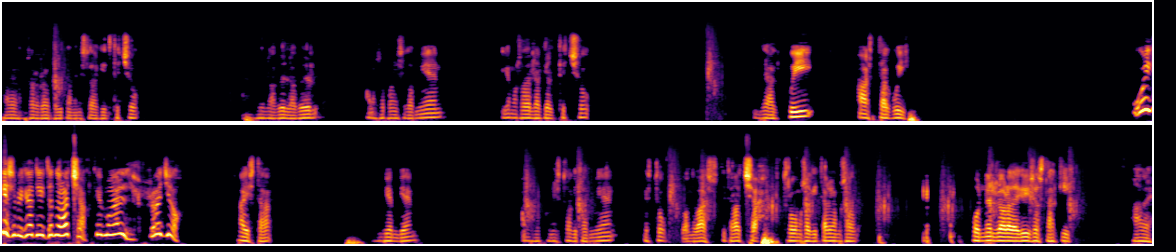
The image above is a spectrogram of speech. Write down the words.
A ver, vamos a arreglar un poquito también esto de aquí el techo. A ver, a ver, a ver. Vamos a poner eso también. Y vamos a darle aquí al techo. De aquí hasta aquí. ¡Uy, que se me queda tiritando el hacha! ¡Qué mal, rollo! Ahí está. Bien, bien. Vamos a poner esto aquí también. Esto, cuando vas? Quita la hacha. Esto lo vamos a quitar y vamos a ponerle ahora de gris hasta aquí. A ver,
